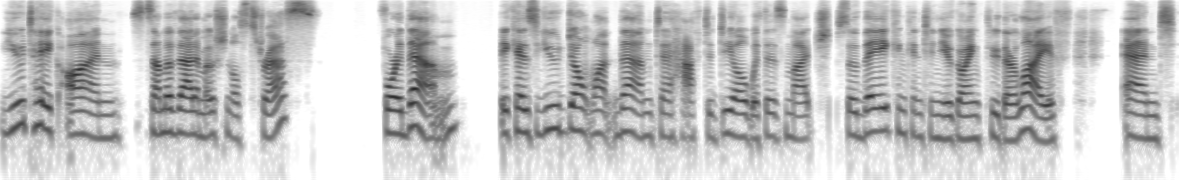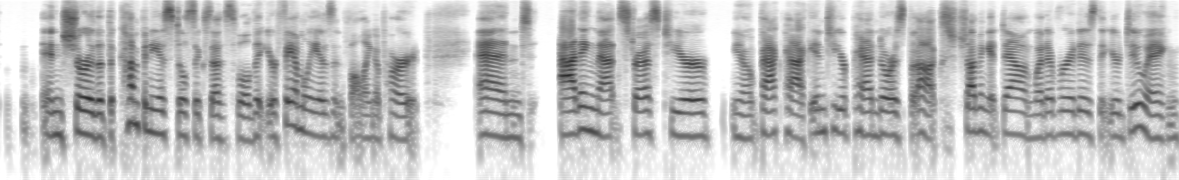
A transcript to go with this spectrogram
you take on some of that emotional stress for them because you don't want them to have to deal with as much so they can continue going through their life and ensure that the company is still successful, that your family isn't falling apart. And adding that stress to your, you know, backpack into your Pandora's box, shoving it down, whatever it is that you're doing,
